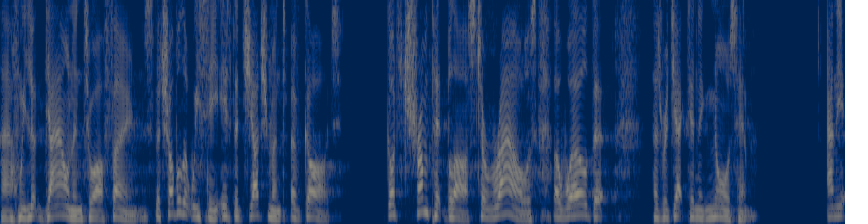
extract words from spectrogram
uh, we look down into our phones, the trouble that we see is the judgment of God. God's trumpet blast to rouse a world that has rejected and ignores him. And the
